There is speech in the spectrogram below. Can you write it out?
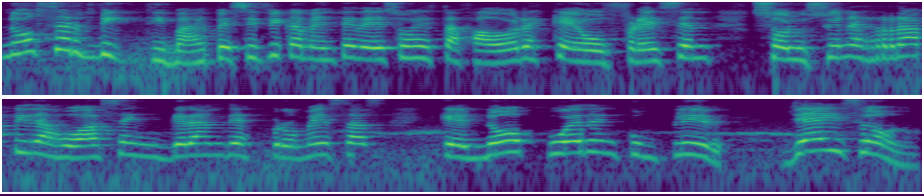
no ser víctimas específicamente de esos estafadores que ofrecen soluciones rápidas o hacen grandes promesas que no pueden cumplir. Jason,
